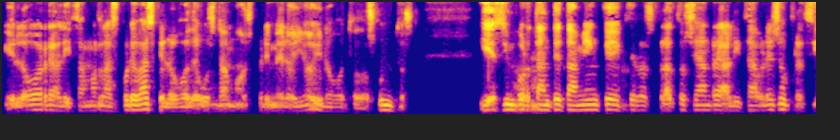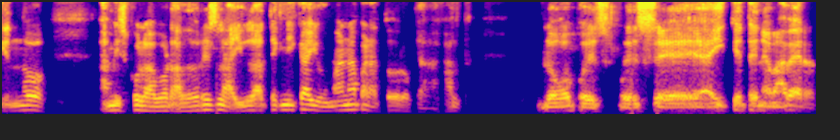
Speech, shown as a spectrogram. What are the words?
y luego realizamos las pruebas que luego degustamos primero yo y luego todos juntos. Y es importante también que, que, los platos sean realizables ofreciendo a mis colaboradores la ayuda técnica y humana para todo lo que haga falta. Luego, pues, pues eh, hay que tener, a ver,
